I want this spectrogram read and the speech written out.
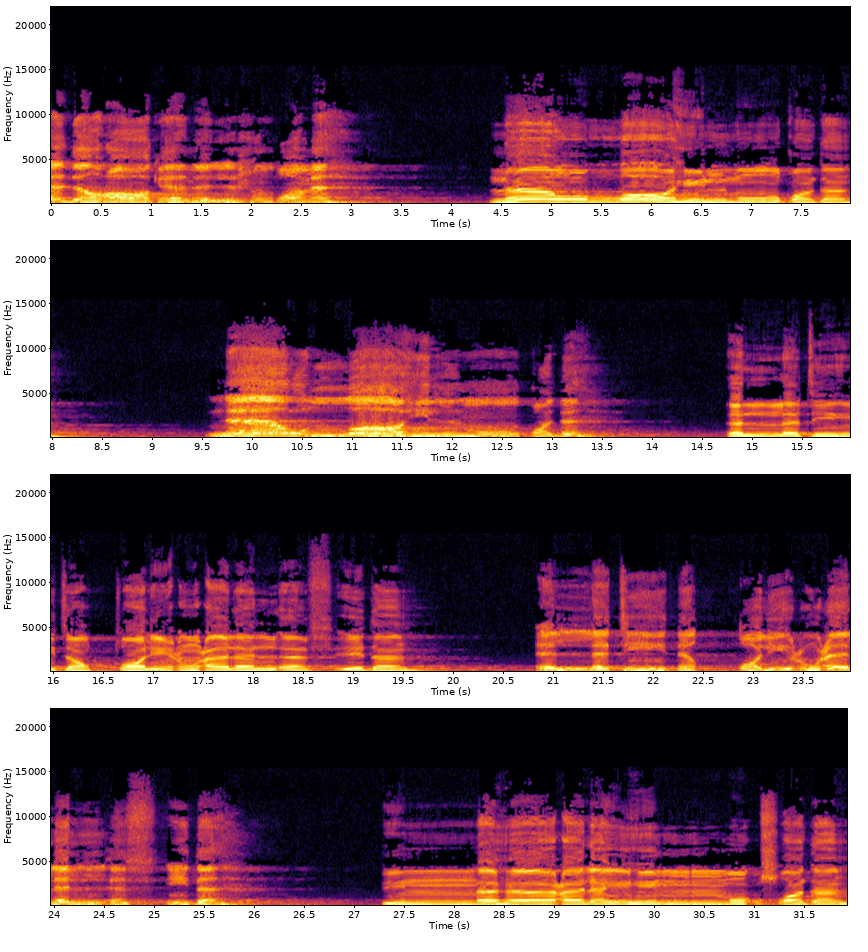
أدراك ما الحطمة. نار الله الموقدة. نار الله الموقدة. التي تطلع على الأفئدة. التي تطلع على الأفئدة. إنها عليهم مؤصدة.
